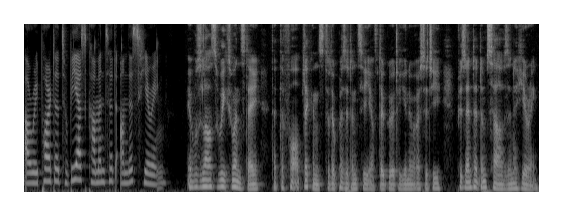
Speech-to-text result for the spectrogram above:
Our reporter Tobias commented on this hearing. It was last week's Wednesday that the four applicants to the presidency of the Goethe University presented themselves in a hearing.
